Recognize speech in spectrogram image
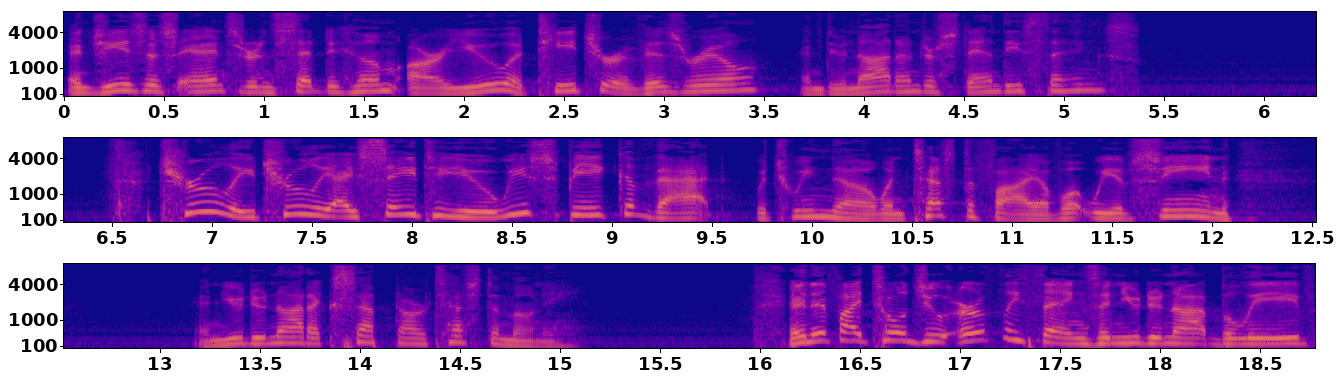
And Jesus answered and said to him, Are you a teacher of Israel and do not understand these things? Truly, truly, I say to you, we speak of that which we know and testify of what we have seen, and you do not accept our testimony. And if I told you earthly things and you do not believe,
